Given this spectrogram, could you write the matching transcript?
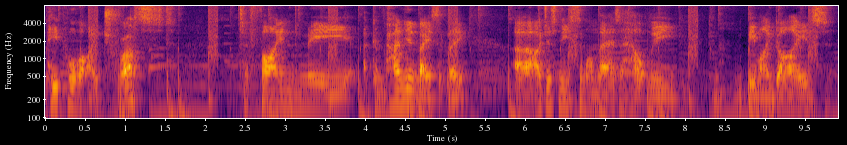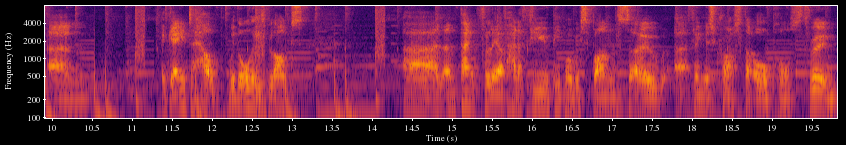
people that I trust to find me a companion, basically. Uh, I just need someone there to help me be my guide, um, again, to help with all these vlogs. Uh, and, and, thankfully, I've had a few people respond, so uh, fingers crossed that all pulls through.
